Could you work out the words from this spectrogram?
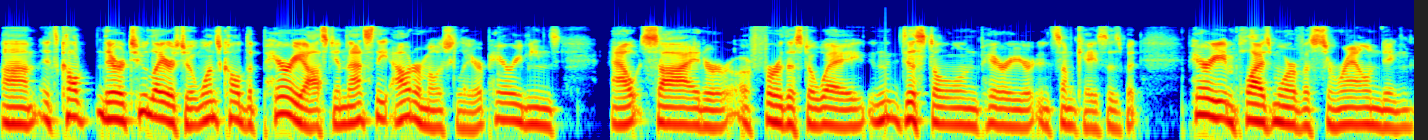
Um, it's called, there are two layers to it. One's called the periosteum, that's the outermost layer. Peri means outside or, or furthest away. Distal and peri are in some cases, but peri implies more of a surrounding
